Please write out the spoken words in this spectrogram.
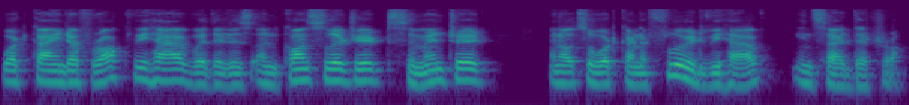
what kind of rock we have, whether it is unconsolidated, cemented, and also what kind of fluid we have inside that rock.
